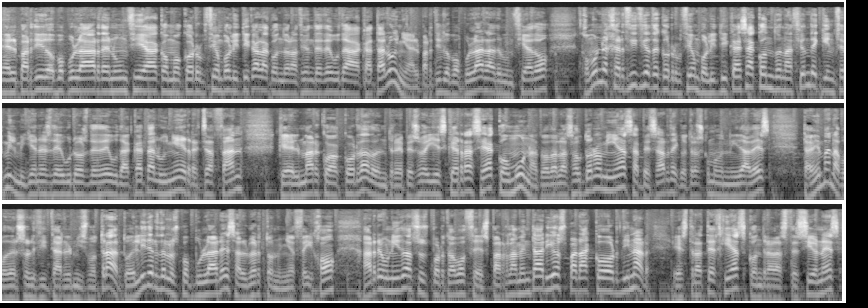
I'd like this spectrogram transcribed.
El Partido Popular denuncia como corrupción política la condonación de deuda a Cataluña. El Partido Popular ha denunciado como un ejercicio de corrupción política esa condonación de 15.000 millones de euros de deuda a Cataluña y rechazan que el marco acordado entre PSOE y Esquerra sea común a todas las autonomías, a pesar de que otras comunidades también van a poder solicitar el mismo trato. El líder de los populares, Alberto Núñez Feijóo, ha reunido a sus portavoces parlamentarios para coordinar estrategias contra las cesiones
